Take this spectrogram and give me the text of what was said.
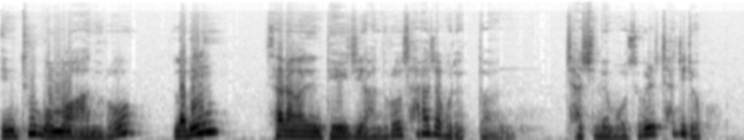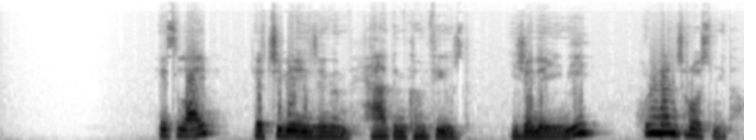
into 뭐뭐 안으로, loving, 사랑하는 데이지 안으로 사라져버렸던 자신의 모습을 찾으려고. His life, 개츠비의 인생은 had been confused. 이전에 이미 혼란스러웠습니다.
